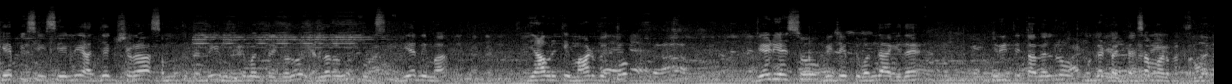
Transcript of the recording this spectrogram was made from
ಕೆ ಪಿ ಸಿ ಸಿಯಲ್ಲಿ ಅಧ್ಯಕ್ಷರ ಸಮ್ಮುಖದಲ್ಲಿ ಮುಖ್ಯಮಂತ್ರಿಗಳು ಎಲ್ಲರನ್ನೂ ಕೂರಿಸಿ, ಏನು ನಿಮ್ಮ ಯಾವ ರೀತಿ ಮಾಡಬೇಕು? J D S B J P ಒಂದಾಗಿದೆ. ಈ ರೀತಿ ತಾವೆಲ್ಲರೂ ಒಗ್ಗಟ್ಟಾಗಿ ಕೆಲಸ ಮಾಡಬೇಕು ಅಂದಾಗ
